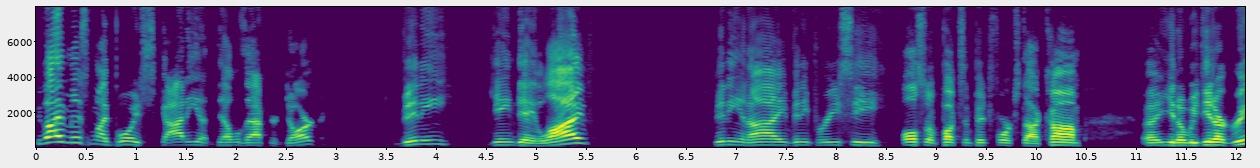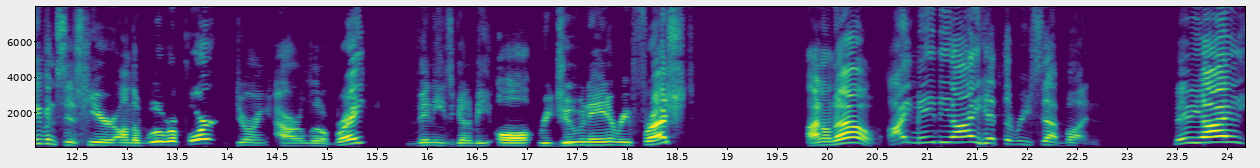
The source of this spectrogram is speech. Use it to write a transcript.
Because I miss my boy Scotty at Devils After Dark. Vinny, Game Day Live. Vinny and I, Vinny Parisi, also at pucksandpitchforks.com. Uh, you know, we did our grievances here on the Woo Report during our little break. Vinny's going to be all rejuvenated, refreshed. I don't know. I maybe I hit the reset button. Maybe I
